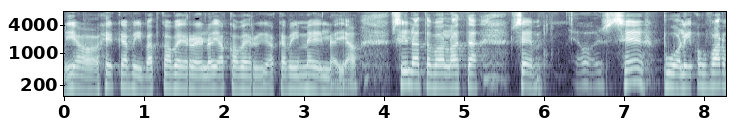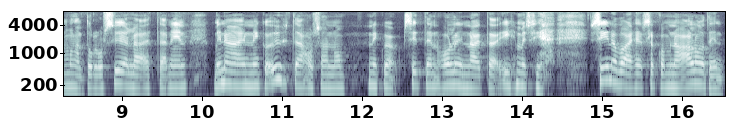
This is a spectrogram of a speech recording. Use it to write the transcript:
ja he kävivät kavereilla ja kaveria kävi meillä. Ja sillä tavalla, että se se puoli on varmaan tullut siellä, että niin minä en niin yhtään osannut, niin sitten oli näitä ihmisiä siinä vaiheessa, kun minä aloitin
